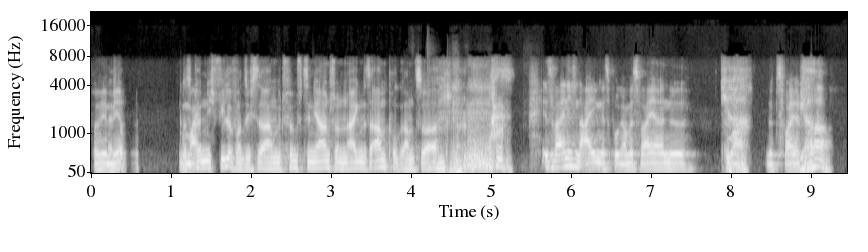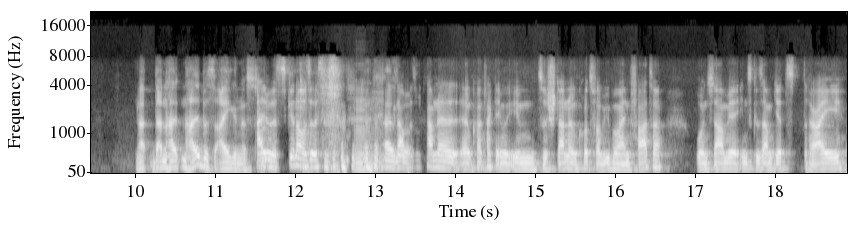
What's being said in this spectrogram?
weil wir mehrere. Das können nicht viele von sich sagen, mit 15 Jahren schon ein eigenes Abendprogramm zu haben. es war ja nicht ein eigenes Programm, es war ja eine, ja. eine Zweier Ja, Na, dann halt ein halbes eigenes. Ne? Halbes, genau so ist es. also. Genau, so kam der äh, Kontakt eben, eben zustande und kurz vor über meinen Vater. Und da haben wir insgesamt jetzt drei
